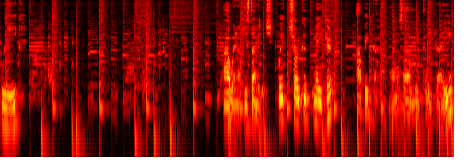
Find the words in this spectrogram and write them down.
quick. Ah bueno aquí está mire. Quick shortcut maker apk vamos a darle clic ahí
